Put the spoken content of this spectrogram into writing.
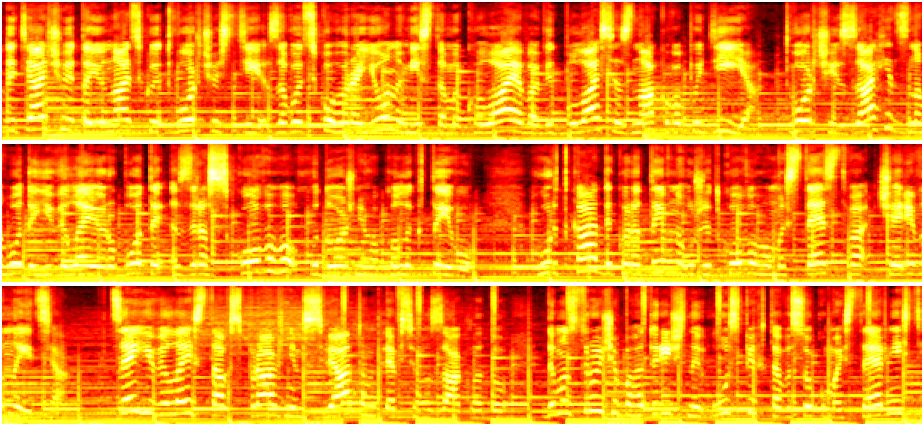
дитячої та юнацької творчості Заводського району міста Миколаєва відбулася знакова подія творчий захід з нагоди ювілею роботи зразкового художнього колективу гуртка декоративно-ужиткового мистецтва Чарівниця. Цей ювілей став справжнім святом для всього закладу, демонструючи багаторічний успіх та високу майстерність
